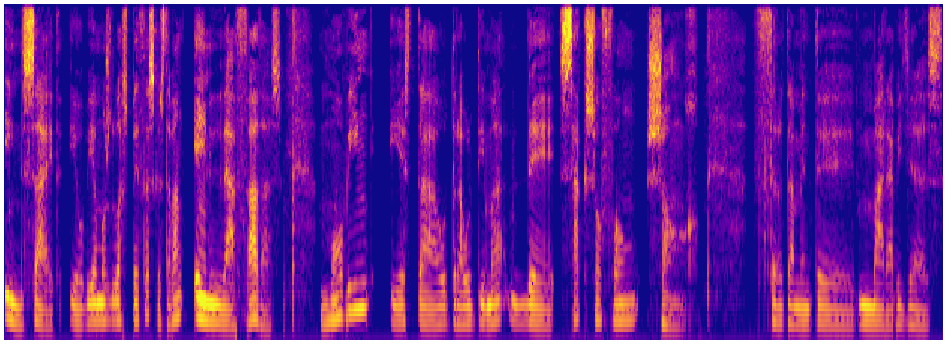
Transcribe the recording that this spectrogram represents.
Inside e ouvíamos dúas pezas que estaban enlazadas. Moving e esta outra última de Saxophone Song. Certamente maravillas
